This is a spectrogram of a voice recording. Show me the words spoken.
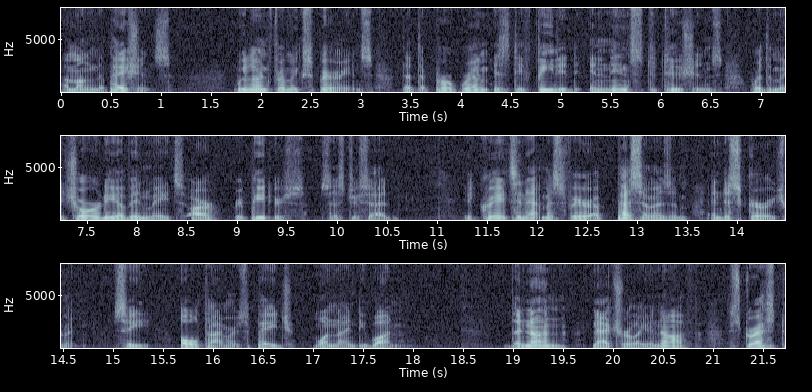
among the patients. We learned from experience that the program is defeated in institutions where the majority of inmates are repeaters, Sister said. It creates an atmosphere of pessimism and discouragement. See Old Timers, page 191. The nun, naturally enough, stressed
